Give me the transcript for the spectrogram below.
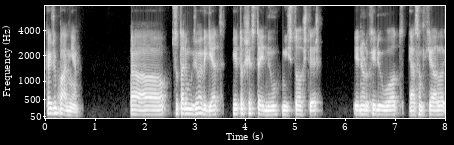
Každopádně, uh, co tady můžeme vidět, je to 6 týdnů místo 4. Jednoduchý důvod, já jsem chtěl,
